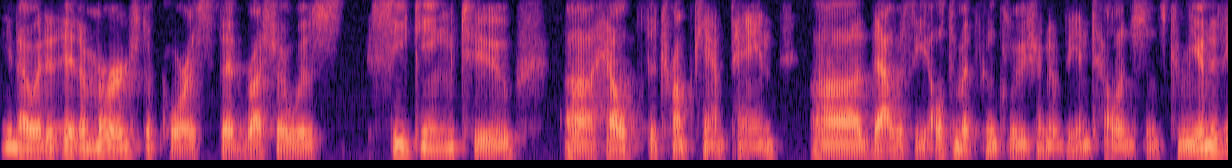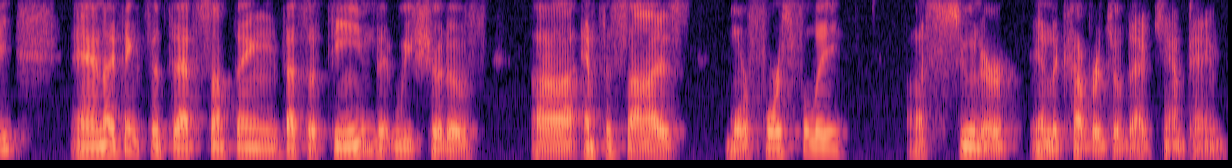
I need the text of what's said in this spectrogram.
you know it, it emerged of course that russia was seeking to uh, help the Trump campaign. Uh, that was the ultimate conclusion of the intelligence community. And I think that that's something, that's a theme that we should have uh, emphasized more forcefully uh, sooner in the coverage of that campaign.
